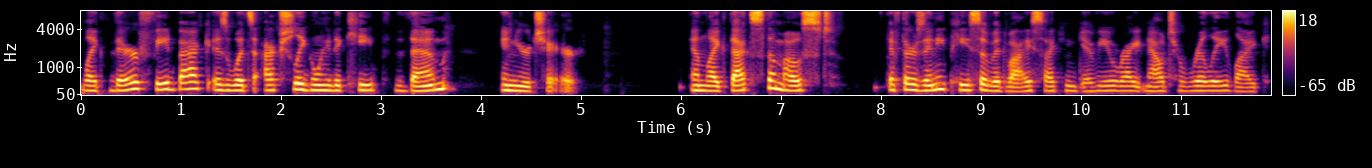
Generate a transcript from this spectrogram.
Like their feedback is what's actually going to keep them in your chair. And like that's the most, if there's any piece of advice I can give you right now to really like,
